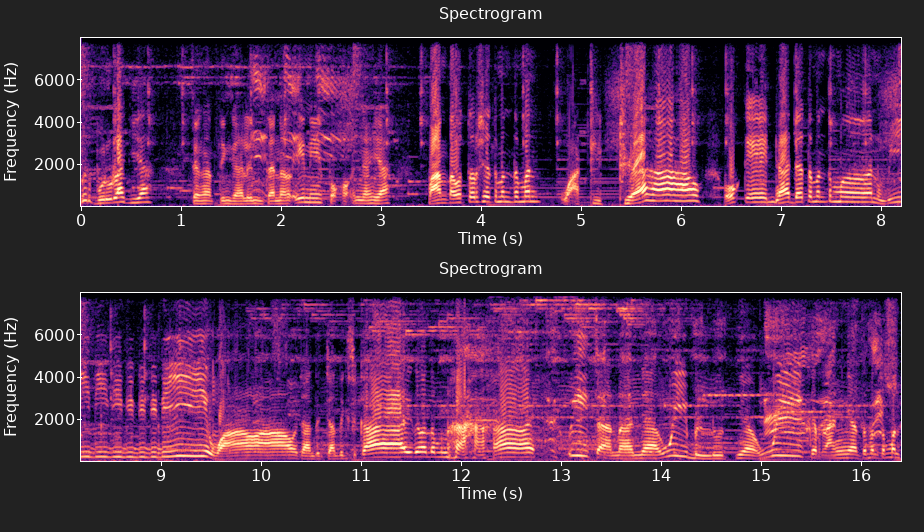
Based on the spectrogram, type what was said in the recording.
berburu lagi ya. Jangan tinggalin channel ini pokoknya ya pantau terus ya teman-teman. Wadidaw. Oke dadah teman-teman. Widididididi wow cantik-cantik sekali teman-teman. Wih cananya. Wih belutnya. Wih kerangnya teman-teman.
